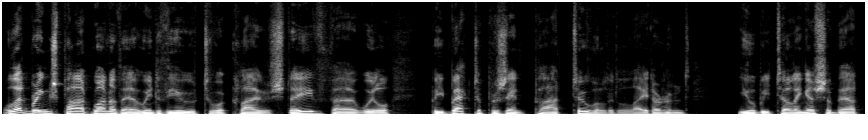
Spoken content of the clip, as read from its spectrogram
Well, that brings part one of our interview to a close, Steve. Uh, we'll be back to present part two a little later, and you'll be telling us about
